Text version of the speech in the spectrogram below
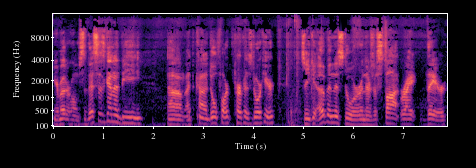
your motorhome. So this is gonna be um, a kind of dual purpose door here. So you can open this door and there's a spot right there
